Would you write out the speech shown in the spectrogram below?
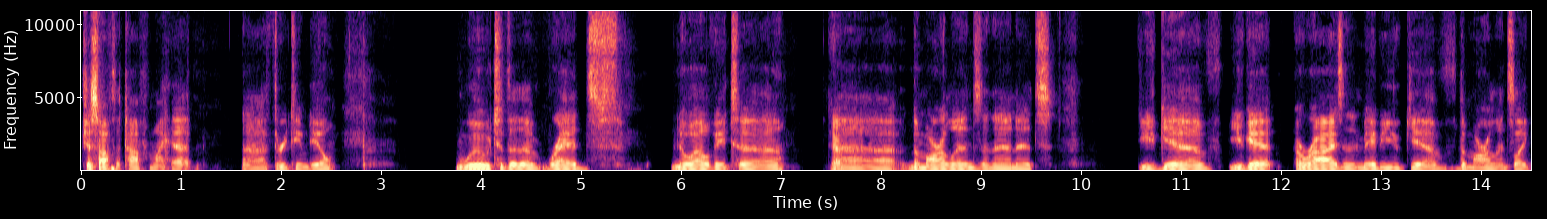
just off the top of my head, uh, three team deal. Woo to the Reds, Noelvi to yeah. uh, the Marlins, and then it's you give you get Arraez, and then maybe you give the Marlins like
